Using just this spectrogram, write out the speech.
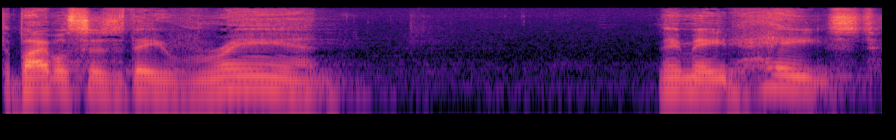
The Bible says they ran. They made haste.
